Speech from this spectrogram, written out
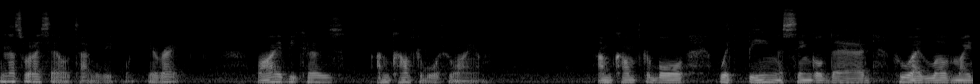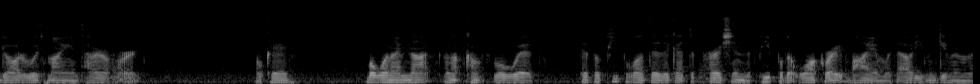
And that's what I say all the time to people. You're right. Why? Because I'm comfortable with who I am. I'm comfortable with being a single dad who I love my daughter with my entire heart. Okay? But what I'm not, not comfortable with are the people out there that got depression, the people that walk right by them without even giving them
